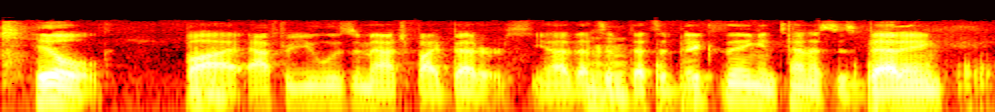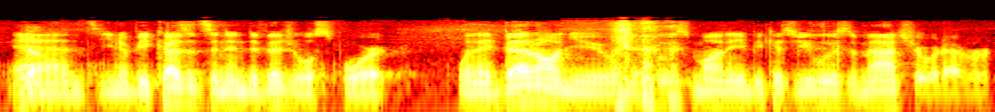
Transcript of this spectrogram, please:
killed by after you lose a match by betters. You know, that's a Mhm. that's a big thing in tennis is betting, and you know because it's an individual sport, when they bet on you and they lose money because you lose a match or whatever,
